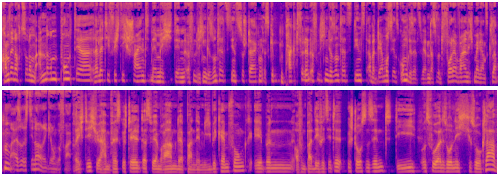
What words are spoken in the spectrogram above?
Kommen wir noch zu einem anderen Punkt, der relativ wichtig scheint, nämlich den öffentlichen Gesundheitsdienst zu stärken. Es gibt einen Pakt für den öffentlichen Gesundheitsdienst, aber der muss jetzt umgesetzt werden. Das wird vor der Wahl nicht mehr ganz klappen, also ist die neue Regierung gefragt. Richtig richtig. Wir haben festgestellt, dass wir im Rahmen der Pandemiebekämpfung eben auf ein paar Defizite gestoßen sind, die uns vorher so nicht so klar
